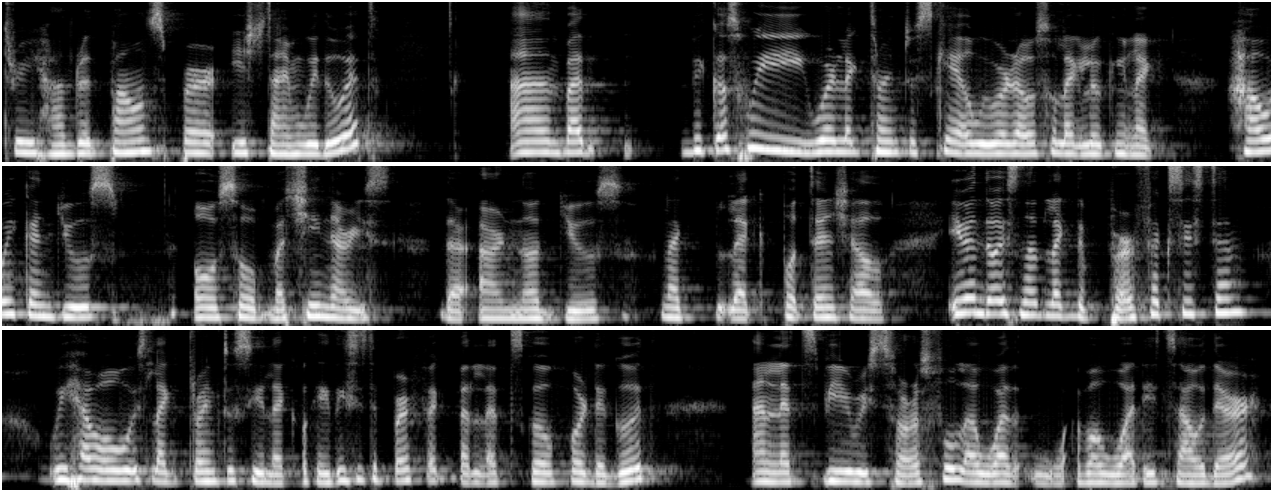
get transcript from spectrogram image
300 pounds per each time we do it. And, but because we were like trying to scale, we were also like looking like how we can use also machineries that are not used, like, like potential, even though it's not like the perfect system, we have always like trying to see like, okay, this is the perfect, but let's go for the good and let's be resourceful at what, about what is out there.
